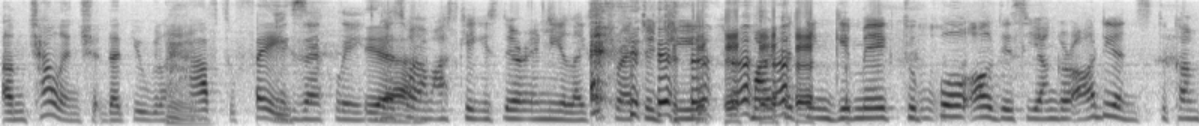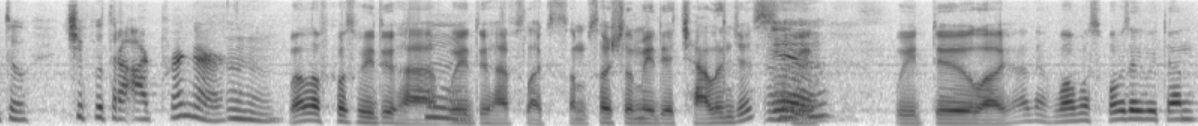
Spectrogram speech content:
um, challenge that you will have to face. Exactly. That's why I'm asking is there any like strategy, marketing gimmick to pull all this younger audience to come to Ciputra Artpreneur? Mm-hmm. Well, of course we do have. We do have like some social media challenges. Yeah. We, we do like I don't know, what was what was it we done?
